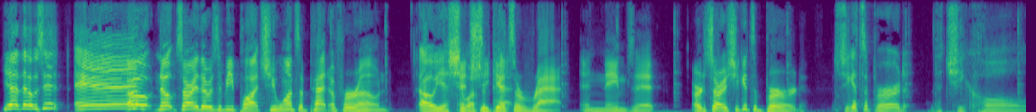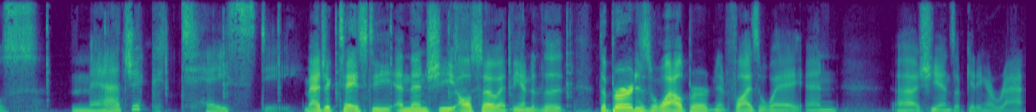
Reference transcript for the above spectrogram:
Yeah, that was it. And Oh, no, sorry, there was a B plot. She wants a pet of her own, oh yes, she and wants she a gets a rat and names it. Or, sorry, she gets a bird. She gets a bird that she calls Magic Tasty. Magic Tasty, and then she also at the end of the the bird is a wild bird and it flies away, and uh, she ends up getting a rat.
